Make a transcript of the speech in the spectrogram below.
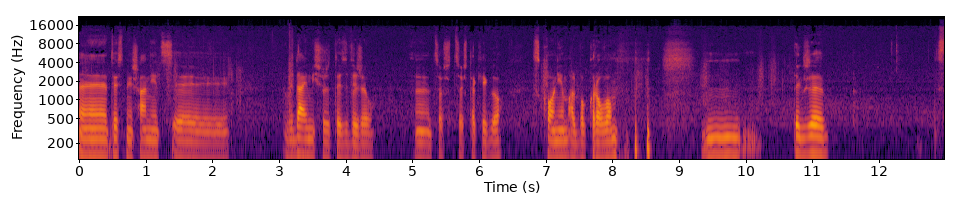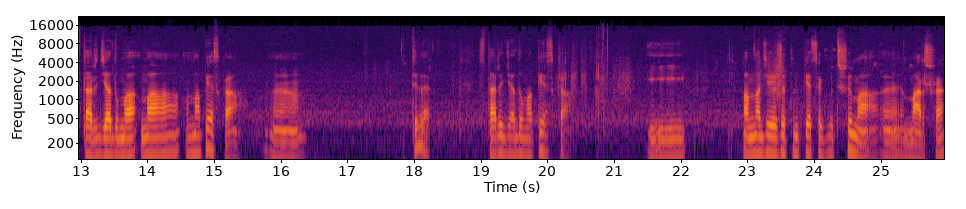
E, To jest mieszaniec. e, Wydaje mi się, że to jest wyżeł. E, Coś, coś takiego z koniem albo krową. Mm, Także stary dziadu ma, ma, ma pieska. Tyle. Stary dziadu ma pieska. I mam nadzieję, że ten piesek wytrzyma e, marszę.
